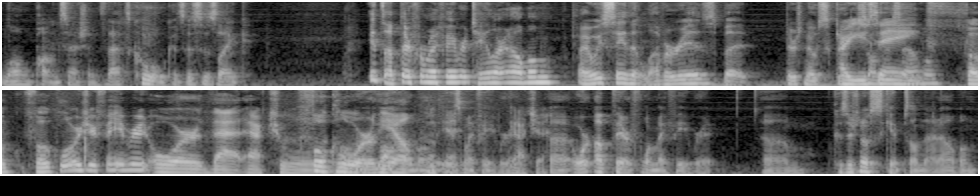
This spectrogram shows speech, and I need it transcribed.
Long Pond Sessions. That's cool because this is like, it's up there for my favorite Taylor album. I always say that Lover is, but there's no skips Are you on this saying album. Folk folklore is your favorite or that actual Folklore, the long- album, okay. is my favorite. Gotcha. Uh, or up there for my favorite. Because there's no skips on that album.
